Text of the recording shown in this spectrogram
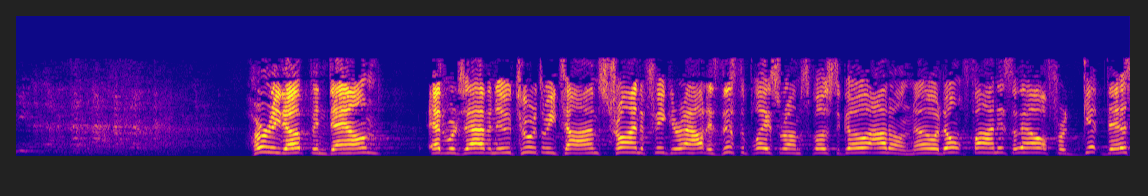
Hurried up and down Edwards Avenue two or three times trying to figure out, is this the place where I'm supposed to go? I don't know. I don't find it, so then I'll forget this.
